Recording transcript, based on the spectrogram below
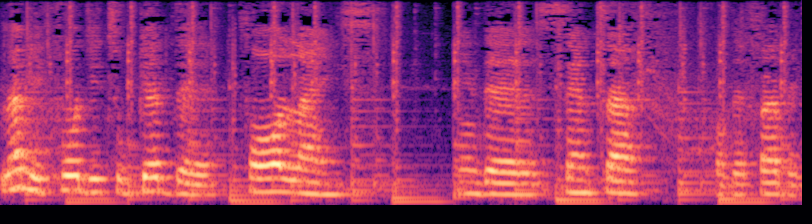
let me fold it to get the four lines in the center of the fabric.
